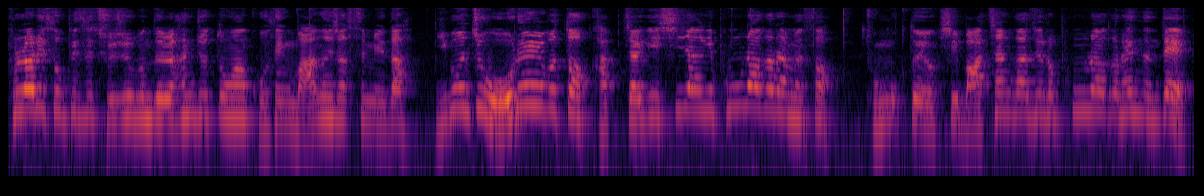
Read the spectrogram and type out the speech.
폴라리스 오피스 주주분들 한 주 동안 고생 많으셨습니다. 이번 주 월요일부터 갑자기 시장이 폭락을 하면서 종목도 역시 마찬가지로 폭락을 했는데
